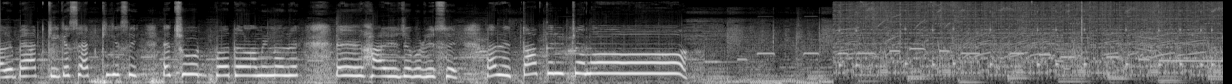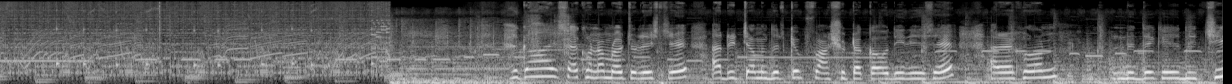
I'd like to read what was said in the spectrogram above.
আরে ভাই আটকে গেছে আটকে গেছে। এ ছুট বাদা আমি নাহলে এ হারিয়ে যাব রেসে। আরে তাড়াতাড়ি চলো। গাইস এখন আমরা চলে এসেছি। আর রিচা আমাদেরকে পাঁচশো টাকাও দিয়ে দিয়েছে। আর এখন দেখে দিচ্ছি।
